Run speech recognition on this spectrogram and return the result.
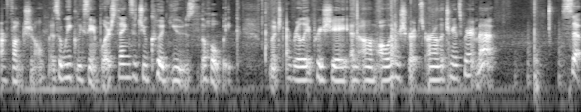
are functional It's a weekly samplers, things that you could use the whole week, which I really appreciate. And um, all of her scripts are on the transparent mat. So,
